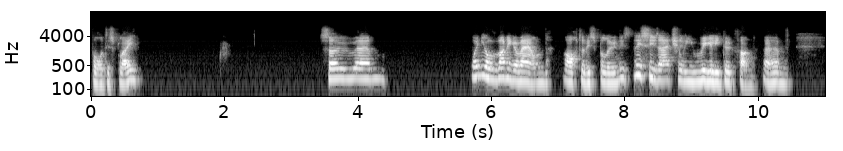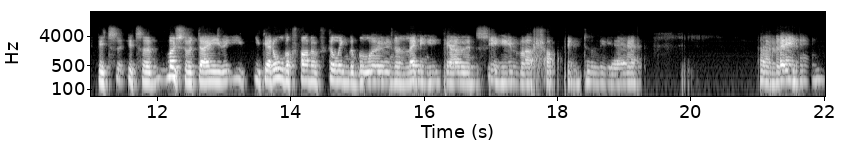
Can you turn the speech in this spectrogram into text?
for display. So um, when you're running around after this balloon, this this is actually really good fun. Um, it's it's a most of the day that you, you get all the fun of filling the balloon and letting it go and seeing it rush up into the air, and then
